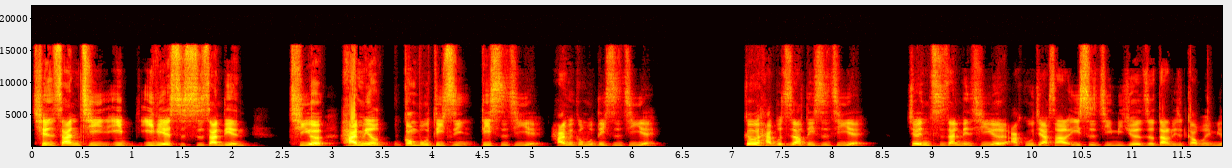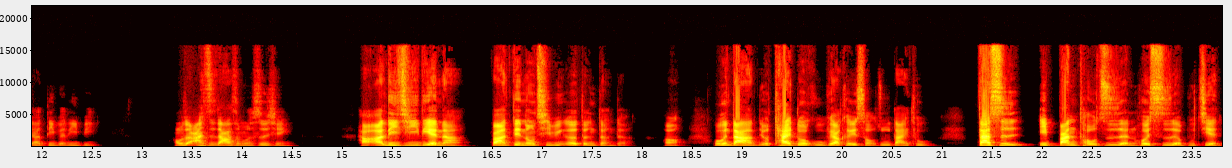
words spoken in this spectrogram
前三季 E EPS 十三点七二还没有公布第四第四季耶，还没公布第四季耶，各位还不知道第四季耶，就已经十三点七二啊，股价杀到一四几，你觉得这到底是高本一比还是低本一比？我在暗示大家什么事情？好啊，利基电呐，包含电动骑兵二等等的哦。我跟大家有太多股票可以守株待兔，但是一般投资人会视而不见，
